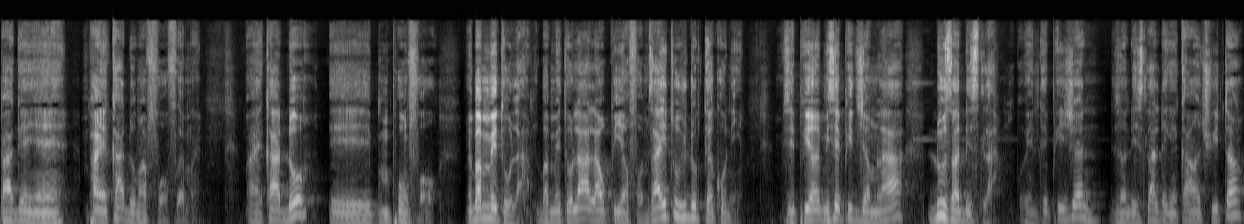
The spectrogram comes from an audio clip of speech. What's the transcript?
pas gagner pas un cadeau ma foi frère moi. Pas un cadeau et pour fort. Mais bah mettre là, bah mettre là là ou en forme. Ça est toujours docteur connu. Monsieur Pierre, monsieur Pidjam là, 12 ans de cela. Il était plus jeune, 12 ans de cela, il a 48 ans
